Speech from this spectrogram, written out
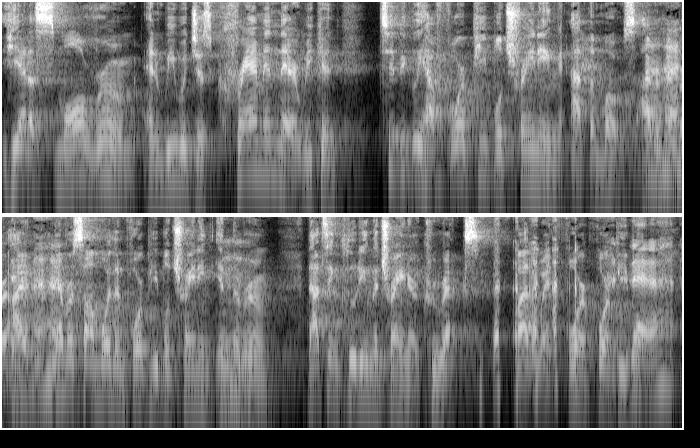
he had a small room, and we would just cram in there. We could typically have four people training at the most. I remember I never saw more than four people training in the room. That's including the trainer, Kru Rex, by the way, four four people. Yeah.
